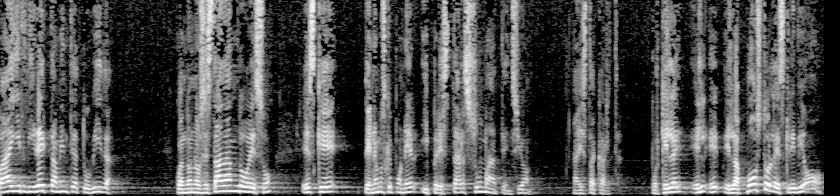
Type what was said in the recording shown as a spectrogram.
va a ir directamente a tu vida. Cuando nos está dando eso, es que tenemos que poner y prestar suma atención a esta carta, porque el apóstol la escribió,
